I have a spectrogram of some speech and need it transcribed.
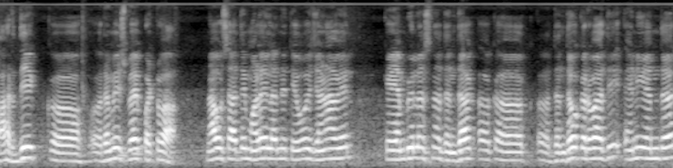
હાર્દિક રમેશભાઈ પટવા નાઓ સાથે મળેલ અને તેઓએ જણાવેલ કે એમ્બ્યુલન્સના ધંધા ધંધો કરવાથી એની અંદર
